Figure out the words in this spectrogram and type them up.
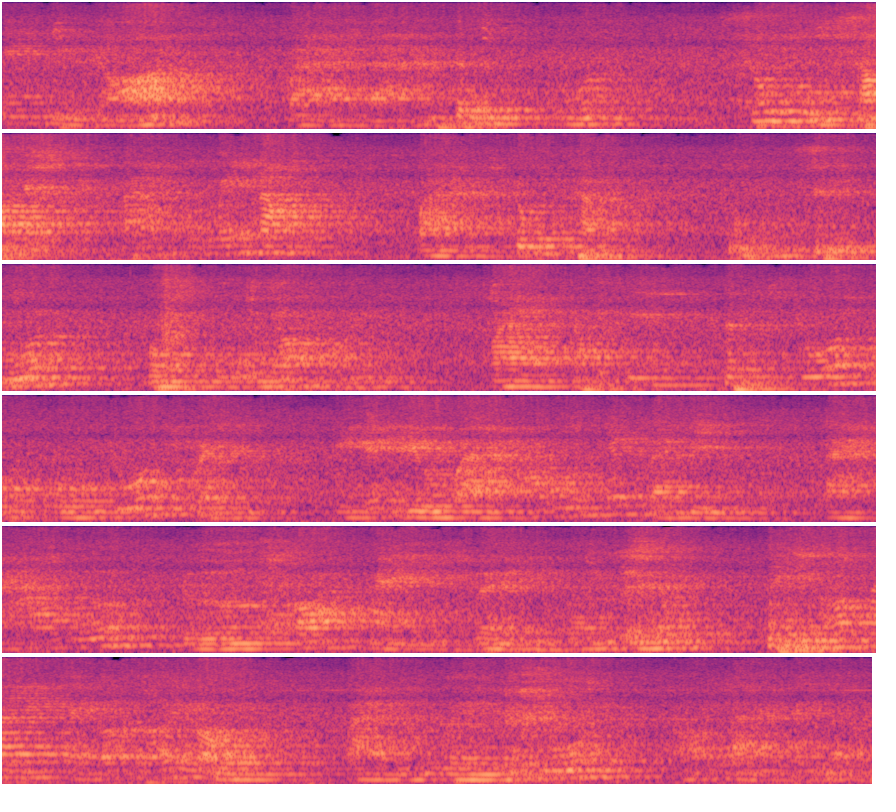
ngay từ nhỏ và đã tin Chúa suốt cuộc sống tám mươi mấy năm bà trung thành sự Chúa phục vụ giáo hội. Và trong khi tin Chúa phục vụ Chúa như vậy, thì cái điều mà ao ước nhất là gì? Là ao ước được con này về với Chúa thì hôm nay thầy có nói rồi bà được về với Chúa, đó là cái lợi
